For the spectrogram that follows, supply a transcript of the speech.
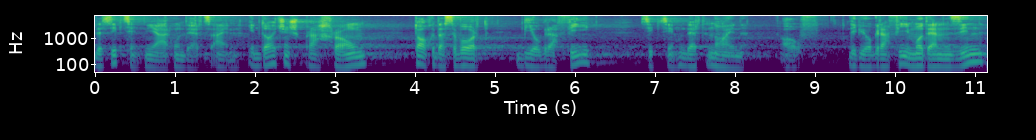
des 17. Jahrhunderts ein. Im deutschen Sprachraum taucht das Wort Biografie 1709 auf. Die Biografie im modernen Sinn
